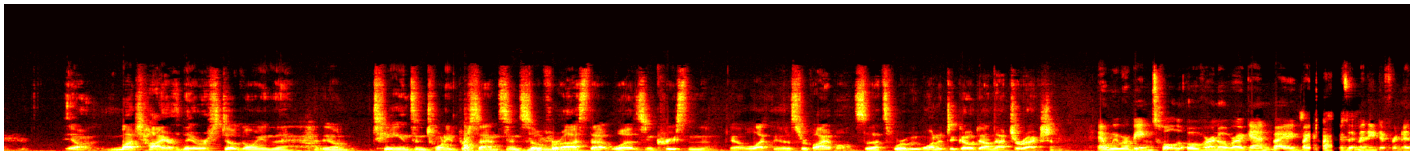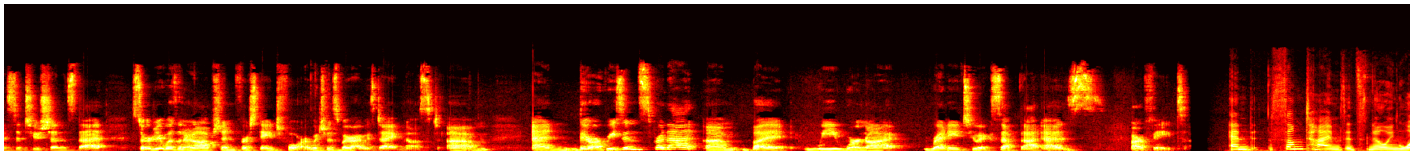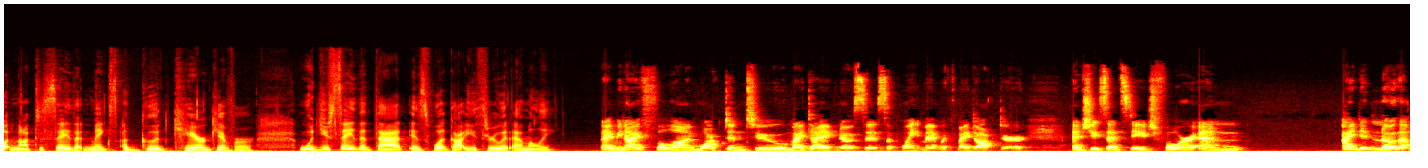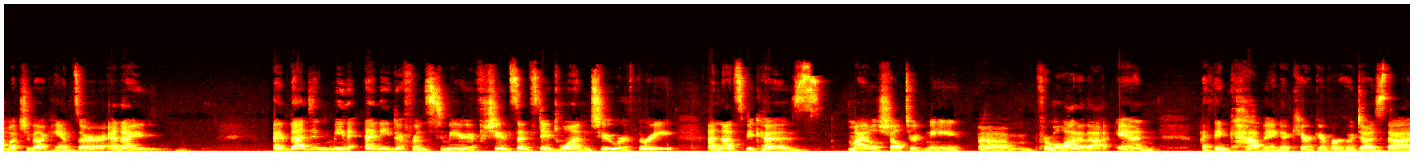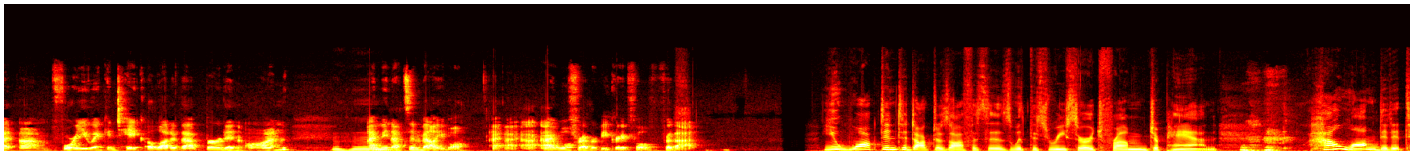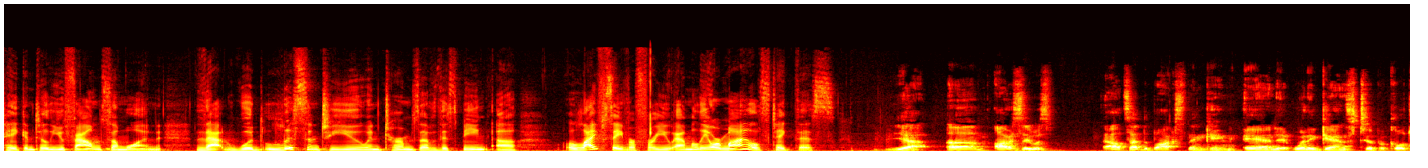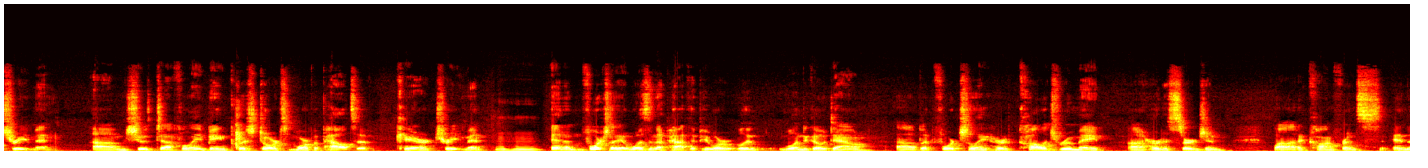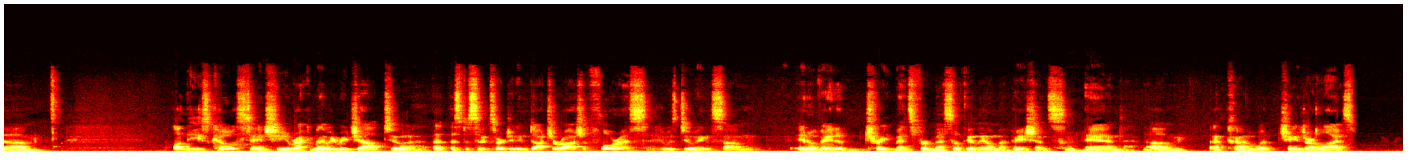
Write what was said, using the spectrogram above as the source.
you know, much higher, they were still going the, you know, teens and 20%. And so for mm-hmm. us, that was increasing the, you know, the likelihood of survival. So that's where we wanted to go down that direction. And we were being told over and over again by, by doctors at many different institutions that surgery wasn't an option for stage four, which was where I was diagnosed. Um, and there are reasons for that, um, but we were not ready to accept that as our fate. And sometimes it's knowing what not to say that makes a good caregiver. Would you say that that is what got you through it, Emily? I mean, I full on walked into my diagnosis appointment with my doctor, and she said stage four, and I didn't know that much about cancer, and I, I, that didn't mean any difference to me if she had said stage one, two, or three, and that's because Miles sheltered me um, from a lot of that, and I think having a caregiver who does that um, for you and can take a lot of that burden on Mm-hmm. I mean, that's invaluable. I, I, I will forever be grateful for that. You walked into doctors' offices with this research from Japan. How long did it take until you found someone that would listen to you in terms of this being a, a lifesaver for you, Emily, or Miles? Take this. Yeah, um, obviously it was outside the box thinking, and it went against typical treatment. Um, she was definitely being pushed towards more of a palliative care treatment. Mm-hmm. And unfortunately, it wasn't a path that people were really willing to go down. Uh, but fortunately, her college roommate uh, heard a surgeon while at a conference in, um, on the East Coast, and she recommended we reach out to a, a specific surgeon named Dr. Raja Flores, who was doing some innovative treatments for mesothelioma patients. Mm-hmm. And um, that kind of what changed our lives.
